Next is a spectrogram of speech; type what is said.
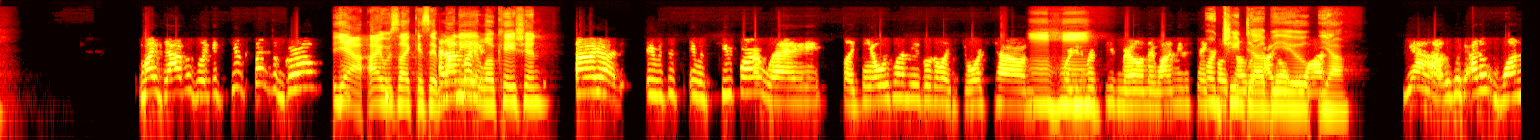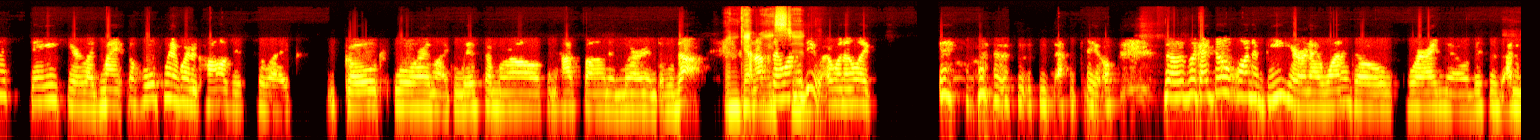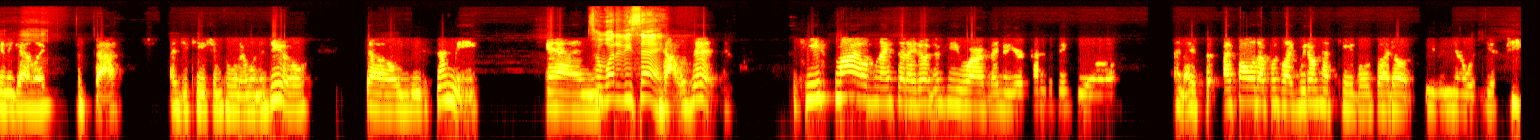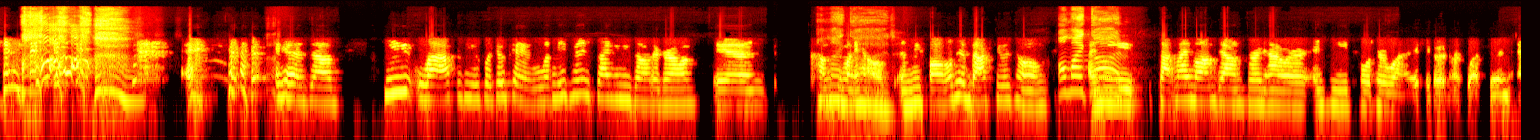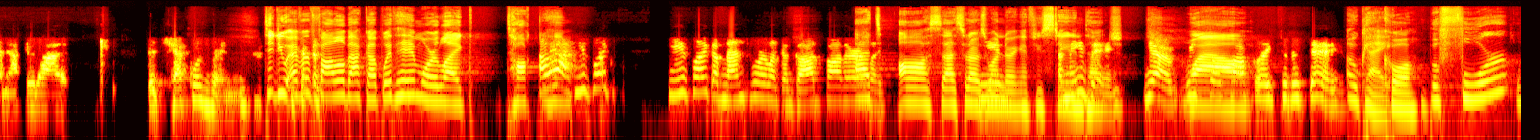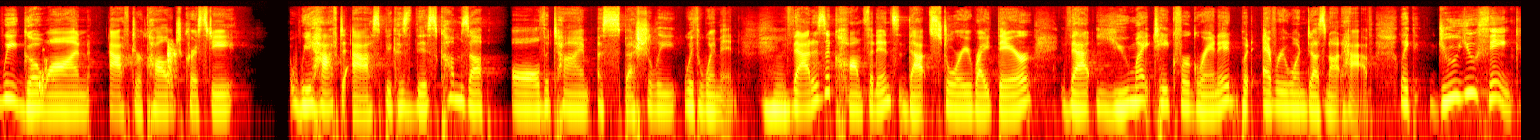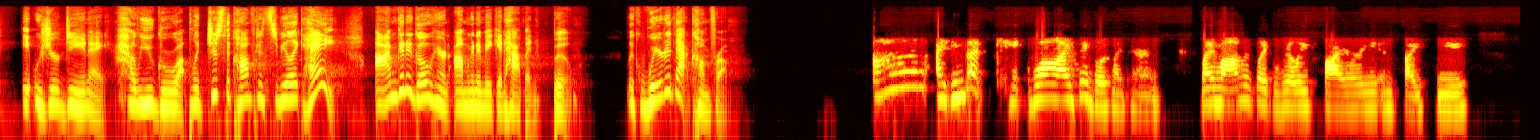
My dad was like, "It's too expensive, girl." Yeah, I was like, is it money, like- location? Oh my god, it was just it was too far away. Like they always wanted me to go to like Georgetown or Mhm. University of Maryland. They wanted me to stay Or close. and I was like, GW. want- Yeah. yeah, I was like, I don't want to stay here. Like my the whole point of going to college is to like go explore and like live somewhere else and have fun and learn and da da da. And get and that's what I want to do. I want to like that too. So I was like, I don't want to be here, and I want to go where I know this is. I'm going to get like the best education for what I want to do. So you need to send me. And So what did he say? that was it. He smiled when I said, I don't know who you are, but I know you're kind of a big deal. And I, I followed up with like, we don't have cable, so I don't even know what ESPN is. and um, he laughed and he was like, okay, let me finish signing these autographs and come Oh to my my house. And we followed him back to his home. oh my God. And he sat my mom down for an hour and he told her why I should go to Northwestern. And after that, the check was written. Did you ever follow back up with him or like Talk to Oh him. yeah, he's like he's like a mentor, like a godfather. that's like awesome. That's what I was wondering. if you stay in amazing. touch. Yeah, we Wow. still talk like to this day. Okay. Cool. Before we go on after college, Christy, we have to ask because this comes up all the time, especially with women. Mhm. That is a confidence, that story right there, that you might take for granted, but everyone does not have. Like, do you think it was your DNA, how you grew up? Like, just the confidence to be like, hey, I'm going to go here and I'm going to make it happen. Boom. Like, where did that come from? Um, I think that came, well, I'd say both my parents. My mom is like really fiery and feisty,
